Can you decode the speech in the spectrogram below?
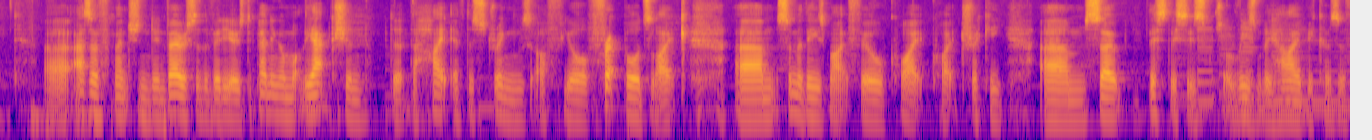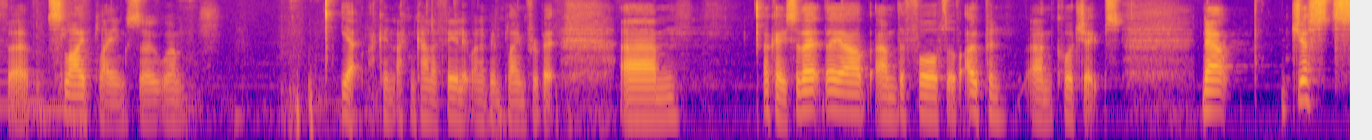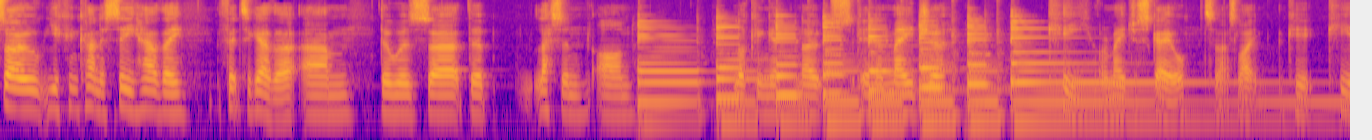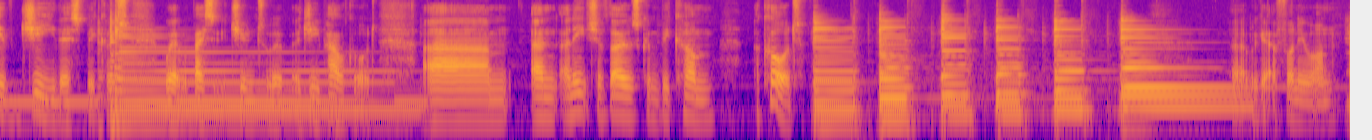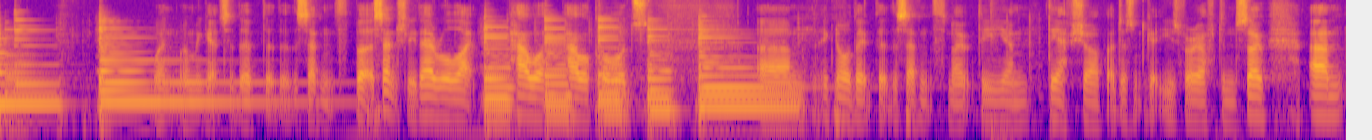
uh, as I've mentioned in various other videos, depending on what the action the, the height of the strings off your fretboards like. Um, some of these might feel quite quite tricky. Um, so this this is sort of reasonably high because of uh, slide playing. So um, yeah, I can I can kind of feel it when I've been playing for a bit. Um, okay, so they they are um, the four sort of open chord shapes. Now, just so you can kind of see how they fit together, there was uh, the lesson on looking at notes in a major key or a major scale. So that's like key, key of G this because we're basically tuned to a, a G power chord. Um, and, and each of those can become a chord. Uh, we get a funny one when, when we get to the, the, the, seventh. But essentially they're all like power, power chords. Um, ignore the, the, the, seventh note, the, um, the F sharp, that doesn't get used very often. So um,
